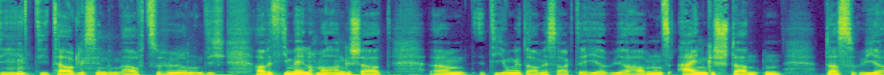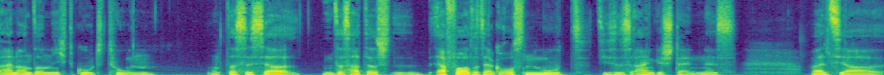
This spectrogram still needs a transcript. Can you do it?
die, die tauglich sind, um aufzuhören. Und ich habe jetzt die Mail nochmal angeschaut. Ähm, die junge Dame sagte hier, wir haben uns eingestanden, dass wir einander nicht gut tun. Und das ist ja das hat das erfordert ja großen Mut, dieses Eingeständnis, weil es ja,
